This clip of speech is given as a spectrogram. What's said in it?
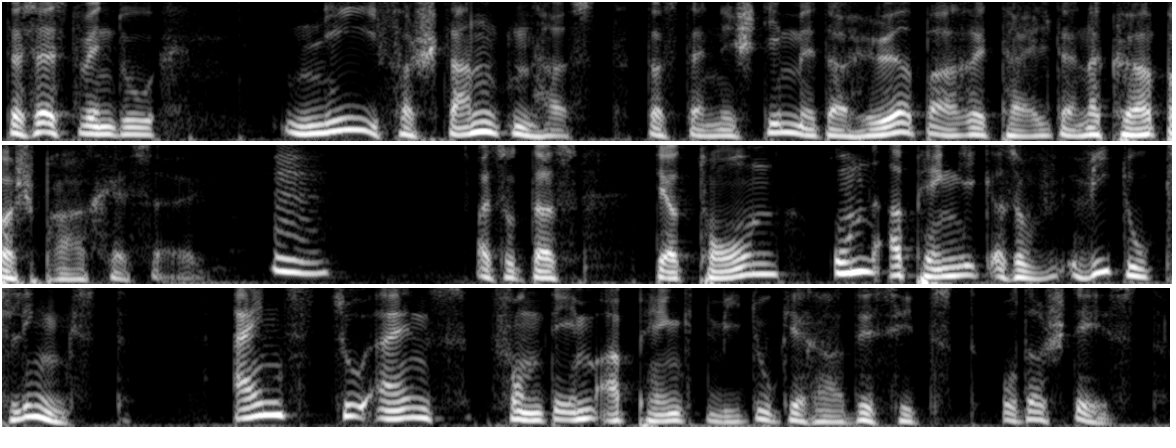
Das heißt, wenn du nie verstanden hast, dass deine Stimme der hörbare Teil deiner Körpersprache sei. Hm. Also dass der Ton unabhängig, also wie du klingst, eins zu eins von dem abhängt, wie du gerade sitzt oder stehst.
